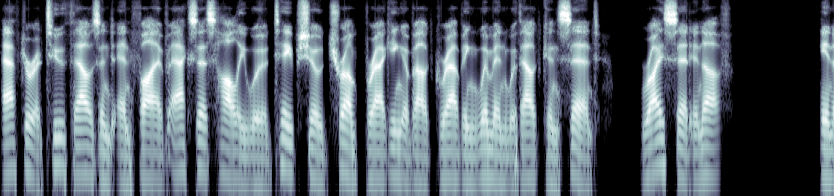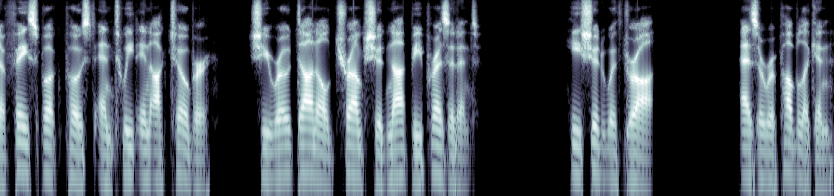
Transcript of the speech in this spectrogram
After a 2005 Access Hollywood tape showed Trump bragging about grabbing women without consent, Rice said enough. In a Facebook post and tweet in October, she wrote Donald Trump should not be president. He should withdraw. As a Republican,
